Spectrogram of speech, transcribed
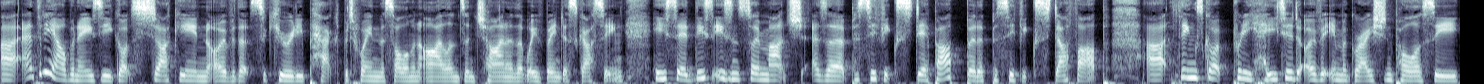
Uh, Anthony Albanese got stuck in over that security pact between the Solomon Islands and China that we've been discussing. He said this isn't so much as a Pacific step up, but a Pacific stuff up. Uh, things got pretty heated over immigration policy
